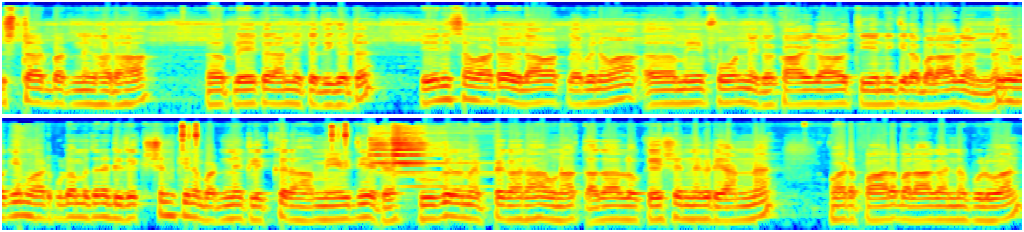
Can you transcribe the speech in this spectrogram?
ස්ටාර්ට් බටන් එක හරහා uh, ප්ලේ කරන්න එක දිගට ඒ නිසා වාට වෙලාවක් ලැබෙනවා මේ ෆෝන් එක කායි ගාව තියෙන්නේ කියලා බලා ගන්න. ඒ වගේම වාට පුළුවන් මෙතන ඩිරෙක්ෂන් කියන බටන් එක ක්ලික් කරාම මේ විදිහට Google Map එක හරහා වුණත් අදාළ ලොකේෂන් එකට යන්න ඔයාට පාර බලා ගන්න පුළුවන්.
